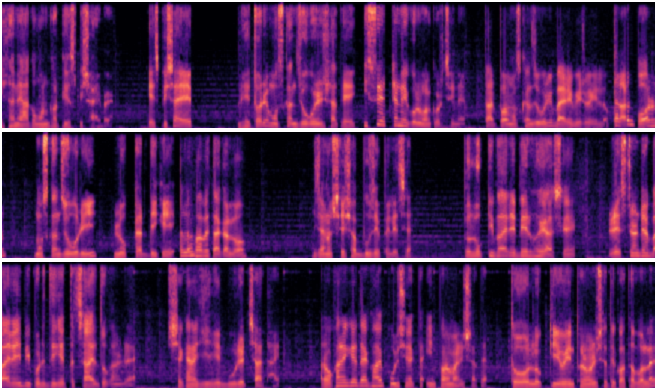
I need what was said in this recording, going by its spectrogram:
এখানে আগমন ঘটে এসপি সাহেবের। এসপি সাহেব ভেতরে মুস্কান জুবুরির সাথে কিছু একটা নিয়ে গোলমাল করছিলেন। তারপর মুস্কান জুবুরি বাইরে বের হয়ে এলো। তারপর? মুস্কান জুবুরি লোকটার দিকে ভাবে তাকালো যেন সে সব বুঝে ফেলেছে। তো লোকটি বাইরে বের হয়ে আসে রেস্টুরেন্টের বাইরে বিপরীত দিকে একটা চায়ের দোকান দেয়। সেখানে গিয়ে গুড়ের চা খায়। আর ওখানে গিয়ে দেখা হয় পুলিশের একটা ইনফরমারের সাথে। তো লোকটি ওই ইনফরমারের সাথে কথা বলে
